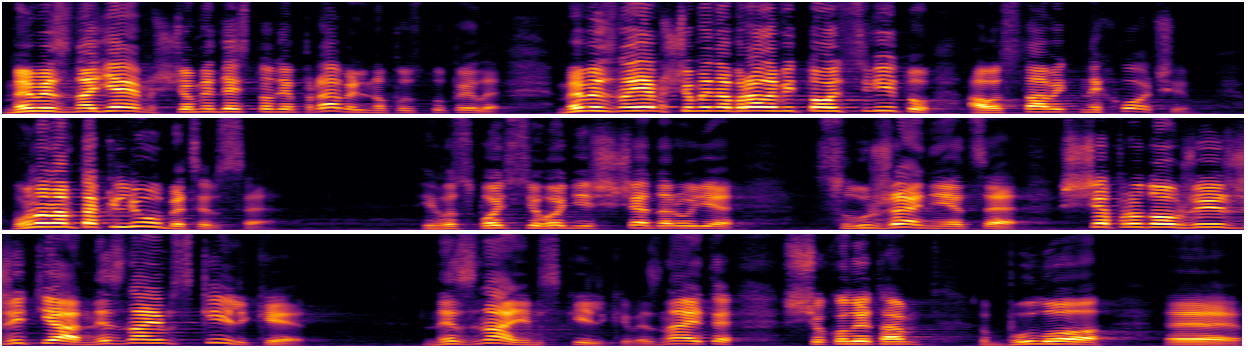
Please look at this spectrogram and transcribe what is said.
Ми визнаємо, що ми десь то неправильно поступили. Ми визнаємо, що ми набрали від того світу, а оставить не хочемо. Воно нам так любить це все. І Господь сьогодні ще дарує служення це, ще продовжує життя. Не знаємо скільки. Не знаємо скільки. Ви знаєте, що коли там було. Е,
